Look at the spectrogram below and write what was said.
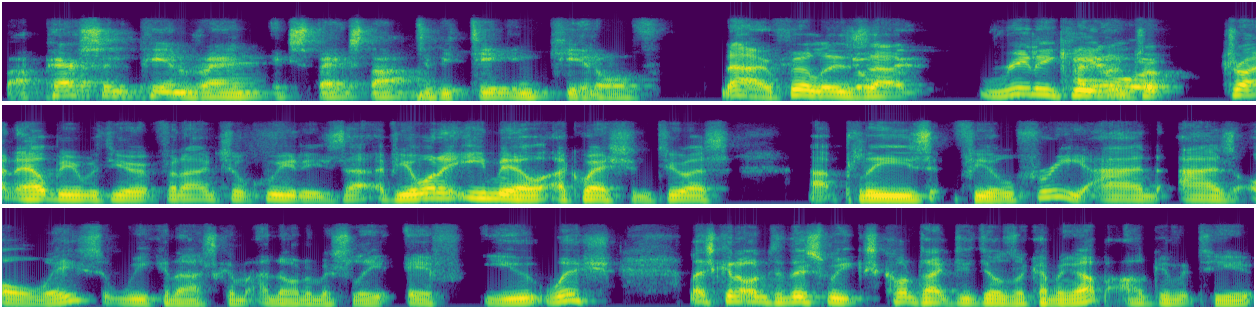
but a person paying rent expects that to be taken care of. Now, Phil is uh, really keen on tr- trying to help you with your financial queries. Uh, if you want to email a question to us, uh, please feel free. And as always, we can ask them anonymously if you wish. Let's get on to this week's contact details are coming up. I'll give it to you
